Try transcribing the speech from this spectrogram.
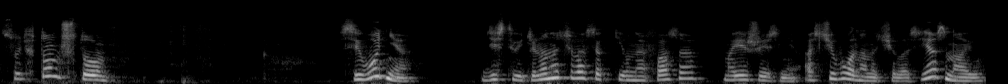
суть в том, что сегодня действительно началась активная фаза моей жизни. А с чего она началась? Я знаю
